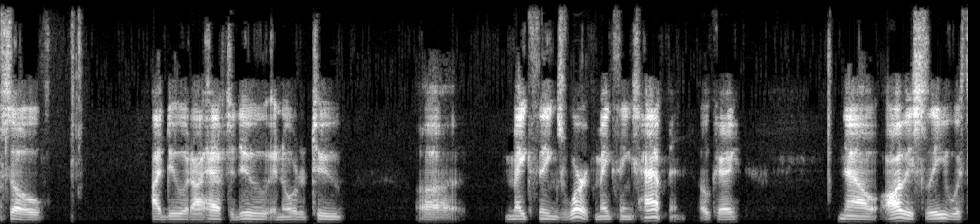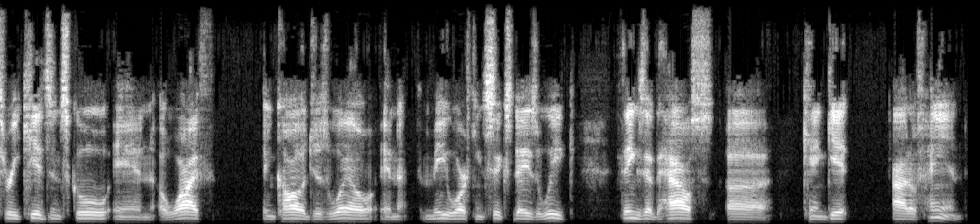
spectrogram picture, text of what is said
So I do what I have to do in order to uh, make things work, make things happen. Okay. Now, obviously, with three kids in school and a wife in college as well, and me working six days a week, things at the house uh, can get out of hand.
